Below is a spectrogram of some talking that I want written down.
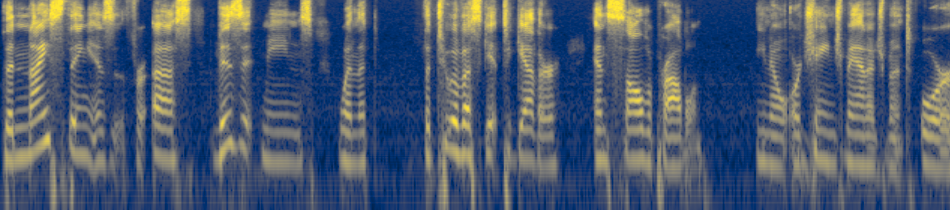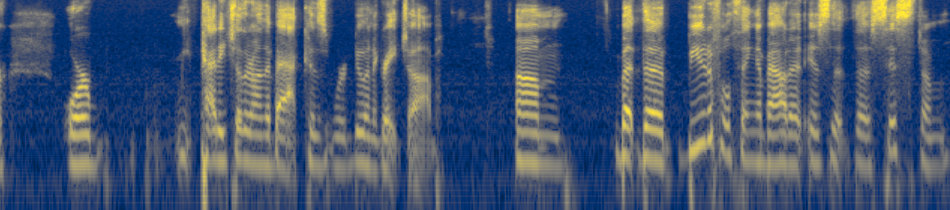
the nice thing is for us visit means when the the two of us get together and solve a problem you know or change management or or pat each other on the back because we're doing a great job. Um, but the beautiful thing about it is that the system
